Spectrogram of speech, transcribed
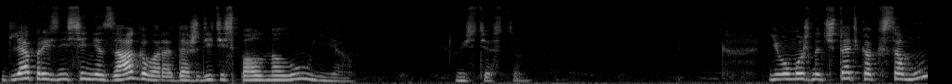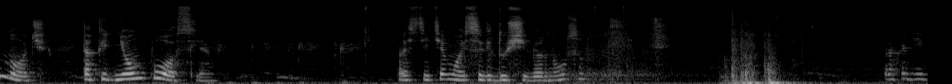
Для произнесения заговора дождитесь полнолуния. Ну, естественно. Его можно читать как в саму ночь, так и днем после. Простите, мой соведущий вернулся. Проходи.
